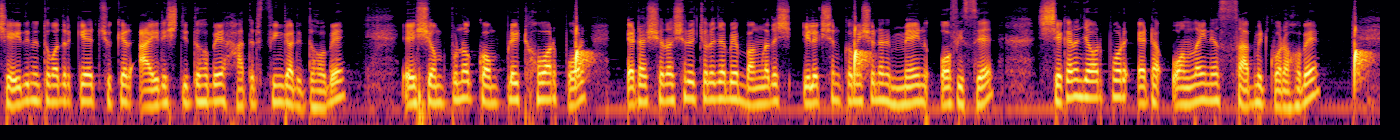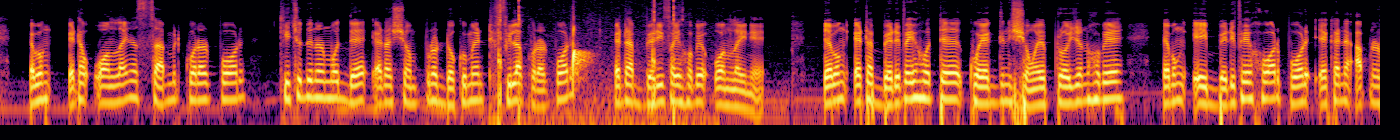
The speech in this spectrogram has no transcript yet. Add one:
সেই দিনে তোমাদেরকে চোখের আইরিশ দিতে হবে, হাতের ফিঙ্গার দিতে হবে। এই সম্পূর্ণ কমপ্লিট হওয়ার পর এটা সরাসরি চলে যাবে বাংলাদেশ ইলেকশন কমিশনের মেইন অফিসে সেখানে যাওয়ার পর এটা অনলাইনে সাবমিট করা হবে এবং এটা অনলাইনে সাবমিট করার পর কিছুদিনের মধ্যে এটা সম্পূর্ণ ডকুমেন্ট ফিল করার পর এটা ভেরিফাই হবে অনলাইনে এবং এটা ভেরিফাই হতে কয়েকদিন সময়ের প্রয়োজন হবে এবং এই ভেরিফাই হওয়ার পর এখানে আপনার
